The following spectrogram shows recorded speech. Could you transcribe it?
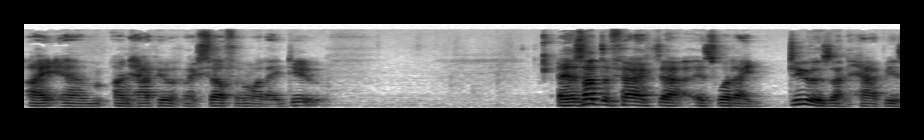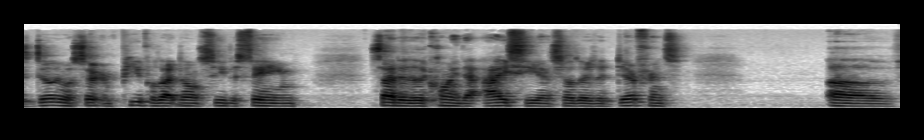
I am unhappy with myself and what I do. And it's not the fact that it's what I do is unhappy, it's dealing with certain people that don't see the same side of the coin that I see. And so there's a difference of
